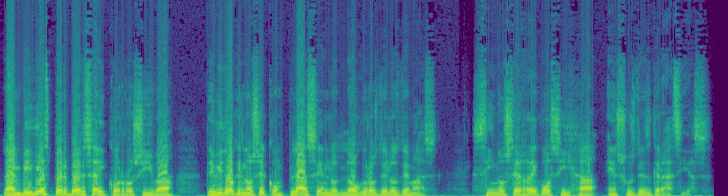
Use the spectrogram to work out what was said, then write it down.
La envidia es perversa y corrosiva debido a que no se complace en los logros de los demás, sino se regocija en sus desgracias.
